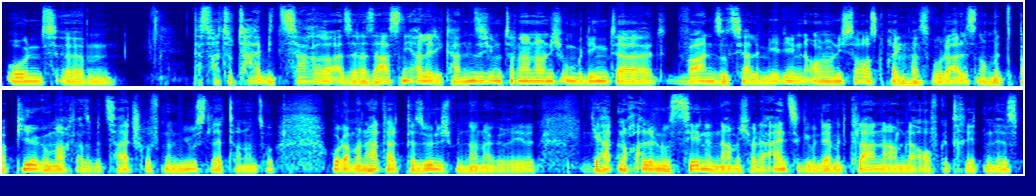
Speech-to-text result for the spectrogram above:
Und ähm, das war total bizarre. Also da saßen die alle, die kannten sich untereinander auch nicht unbedingt. Da waren soziale Medien auch noch nicht so ausgeprägt. Das wurde alles noch mit Papier gemacht, also mit Zeitschriften und Newslettern und so. Oder man hat halt persönlich miteinander geredet. Die hatten auch alle nur Szenennamen. Ich war der Einzige, der mit Klarnamen da aufgetreten ist.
